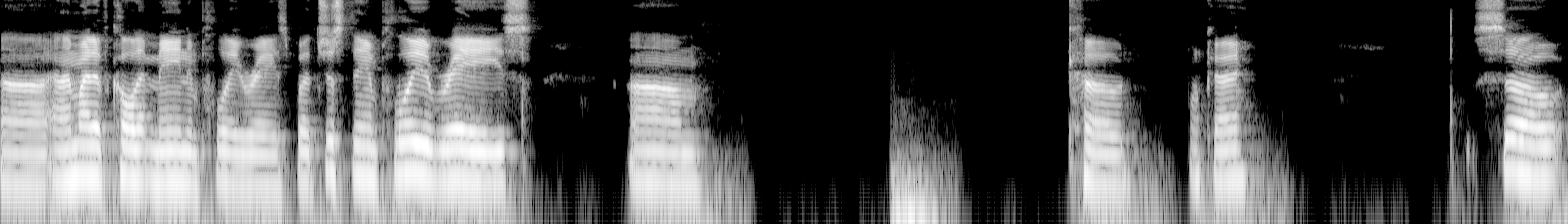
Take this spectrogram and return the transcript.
Uh, and I might have called it main employee raise, but just the employee raise um, code. Okay. So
